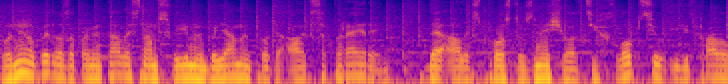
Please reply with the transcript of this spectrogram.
Вони обидва запам'ятались нам своїми боями проти Алекса Перейри, де Алекс просто знищував цих хлопців і відправив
